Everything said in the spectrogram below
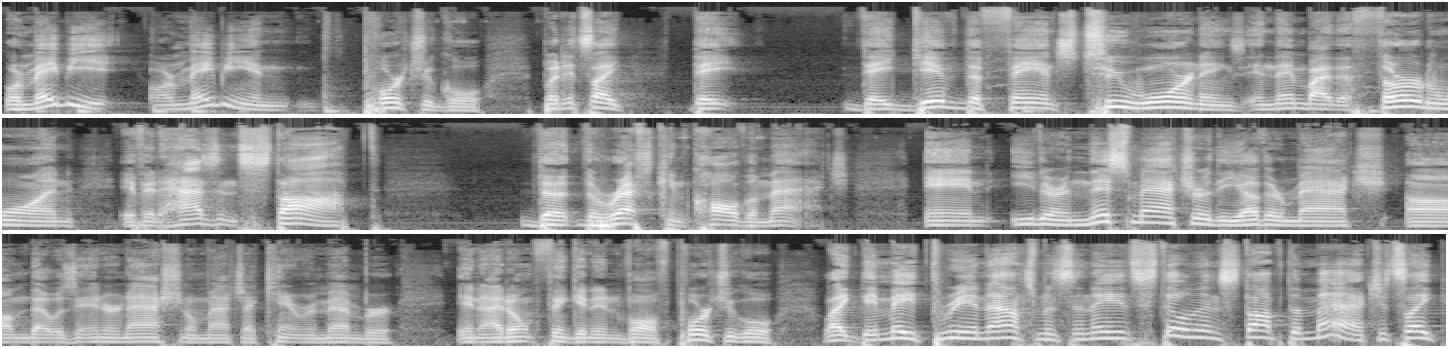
or maybe or maybe in Portugal, but it's like they they give the fans two warnings, and then by the third one, if it hasn't stopped, the the refs can call the match. And either in this match or the other match um, that was an international match, I can't remember, and I don't think it involved Portugal. Like they made three announcements and they still didn't stop the match. It's like,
